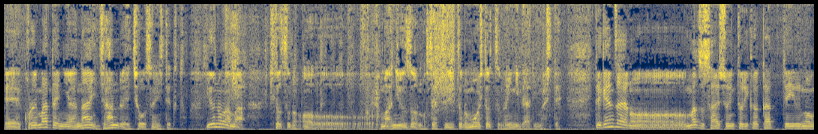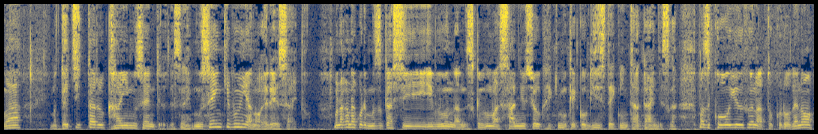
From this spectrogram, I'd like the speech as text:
えー、これまでにはないジャンルへ挑戦していくというのが、まあ、一つの、まあ、ニューゾーンの設立のもう一つの意義でありまして、で、現在、あの、まず最初に取り掛かっているのが、デジタル簡易無線というですね、無線機分野の LSI と。なかなかこれ難しい部分なんですけど、まあ、参入障壁も結構技術的に高いんですが、まずこういうふうなところでの、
